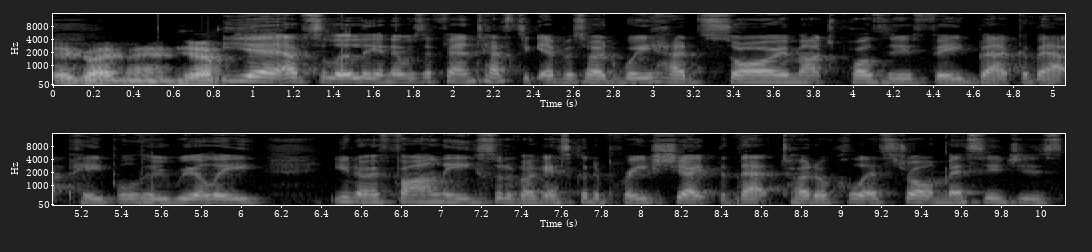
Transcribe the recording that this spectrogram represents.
Yeah, great man. Yep. Yeah, absolutely. And it was a fantastic episode. We had so much positive feedback about people who really, you know, finally sort of, I guess, could appreciate that that total cholesterol message is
